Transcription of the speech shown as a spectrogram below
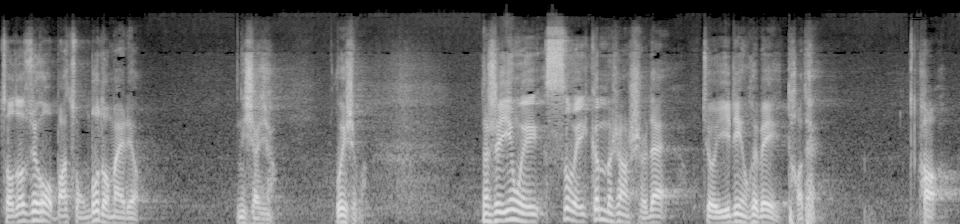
走到最后把总部都卖掉，你想想，为什么？那是因为思维跟不上时代，就一定会被淘汰。好，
